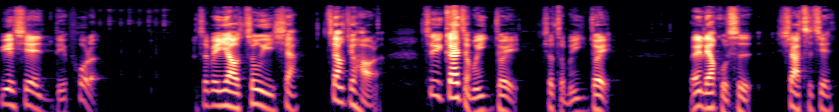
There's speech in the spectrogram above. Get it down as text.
月线跌破了，这边要注意一下，这样就好了。至于该怎么应对，就怎么应对。来聊股市，下次见。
